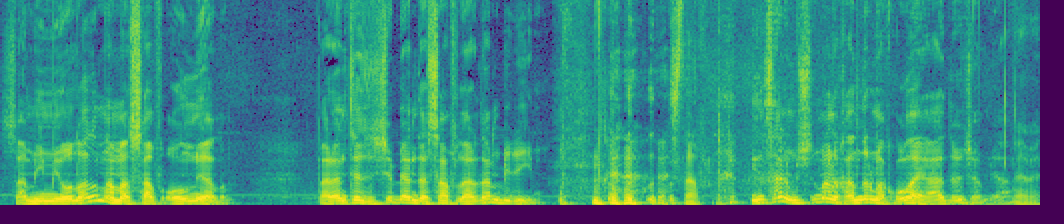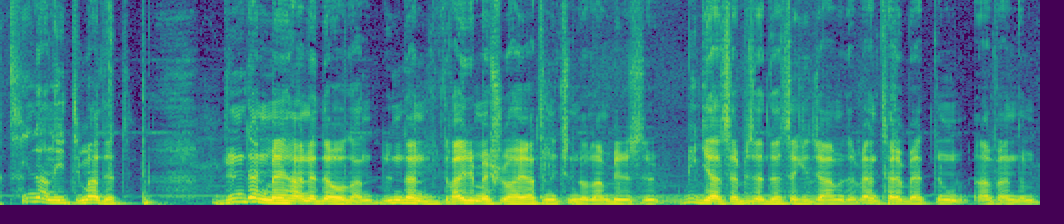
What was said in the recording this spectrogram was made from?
Samimi olalım ama saf olmayalım. Parantez içi ben de saflardan biriyim. Estağfurullah. İnsanı Müslümanı kandırmak kolay hadi hocam ya. Evet. İnan itimat et. Dünden meyhanede olan, dünden gayrimeşru hayatın içinde olan birisi bir gelse bize dese ki camide ben tövbe ettim efendim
